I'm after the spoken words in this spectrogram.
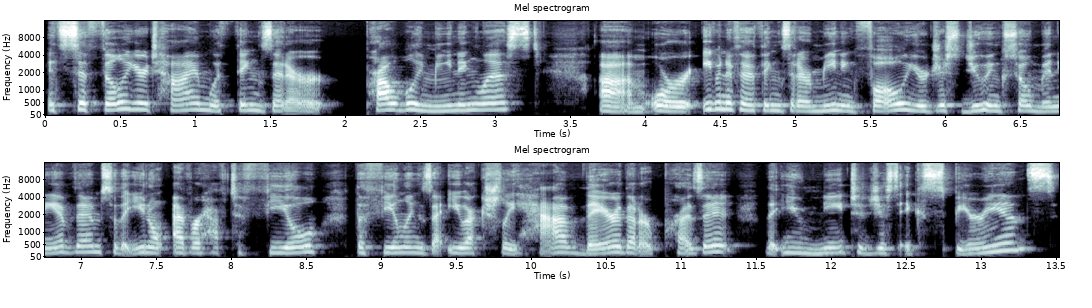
It's to fill your time with things that are probably meaningless. Um, or even if they're things that are meaningful, you're just doing so many of them so that you don't ever have to feel the feelings that you actually have there that are present that you need to just experience.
